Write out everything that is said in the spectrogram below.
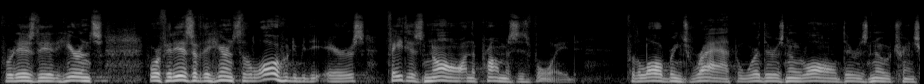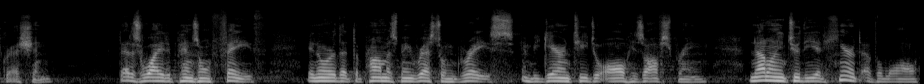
For it is the adherence, for if it is of the adherents of the law who to be the heirs, faith is null and the promise is void. For the law brings wrath, but where there is no law, there is no transgression. That is why it depends on faith in order that the promise may rest on grace and be guaranteed to all his offspring, not only to the adherent of the law,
